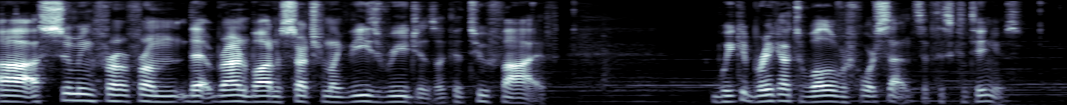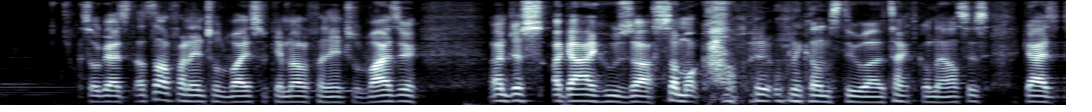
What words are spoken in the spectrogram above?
uh, assuming from from the round bottom starts from like these regions, like the two five, we could break out to well over four cents if this continues. So guys, that's not financial advice. Okay, I'm not a financial advisor. I'm just a guy who's uh, somewhat competent when it comes to uh, technical analysis. Guys,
